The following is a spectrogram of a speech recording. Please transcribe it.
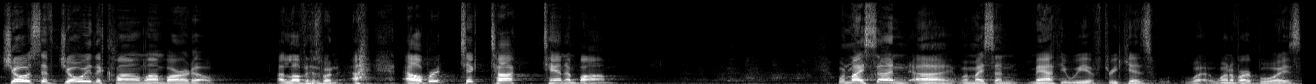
Joseph Joey the Clown Lombardo. I love this one. Albert TikTok Tannenbaum. When my son, uh, when my son Matthew, we have three kids. One of our boys,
